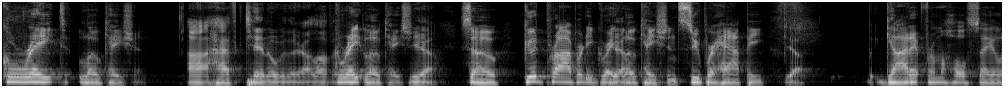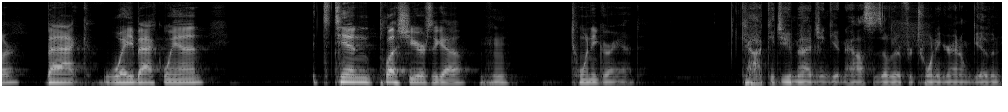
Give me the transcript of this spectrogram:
Great location. I have 10 over there. I love it. Great location. Yeah. So good property, great Yeah. location. Super happy. Yeah. Got it from a wholesaler back way back when. It's ten plus years ago. Mm-hmm. Twenty grand. God, could you imagine getting houses over there for 20 grand on Given?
